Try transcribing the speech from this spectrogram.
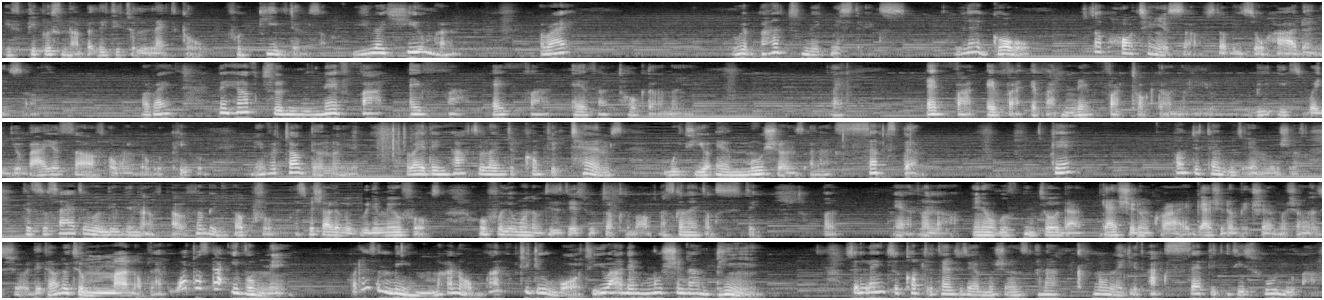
is people's inability to let go, forgive themselves. You are human, alright? We're bound to make mistakes. Let go. Stop hurting yourself. Stop being so hard on yourself. Alright? They have to never, ever, ever, ever talk down on you. Like, ever, ever, ever, never talk down on you be it when you're by yourself or when you're with people. Never talk down on you. Right then you have to learn to come to terms with your emotions and accept them. Okay? Come to terms with your emotions. The society we live in have, have not been helpful, especially with, with the male folks. Hopefully one of these days we'll talk about masculine toxicity. But yeah, no, no. You know, we've been told that guys shouldn't cry, guys shouldn't betray emotions. So they tell you to man up. Like, what does that even mean? What does it mean, man up? Man up to do what? You are an emotional being. So learn to come to terms with your emotions and acknowledge it, accept it. It is who you are.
